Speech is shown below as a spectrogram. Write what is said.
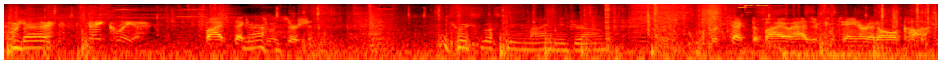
Come back. Stay clear. Five seconds No. to insertion. You were supposed to be mine, you drone. Protect the biohazard container at all costs.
